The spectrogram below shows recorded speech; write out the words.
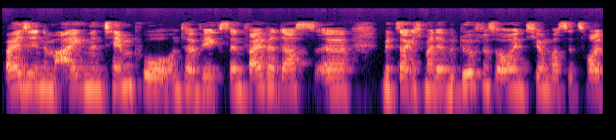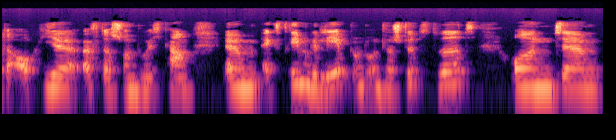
weil sie in einem eigenen Tempo unterwegs sind, weil wir das äh, mit, sage ich mal, der Bedürfnisorientierung, was jetzt heute auch hier öfters schon durchkam, ähm, extrem gelebt und unterstützt wird. Und ähm,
